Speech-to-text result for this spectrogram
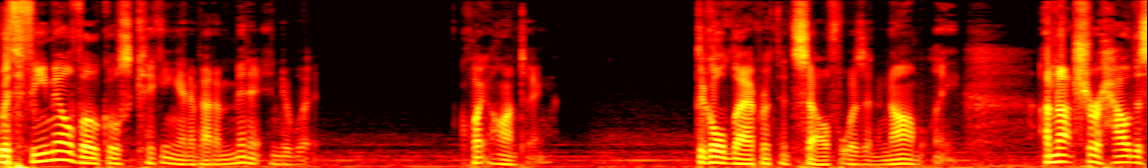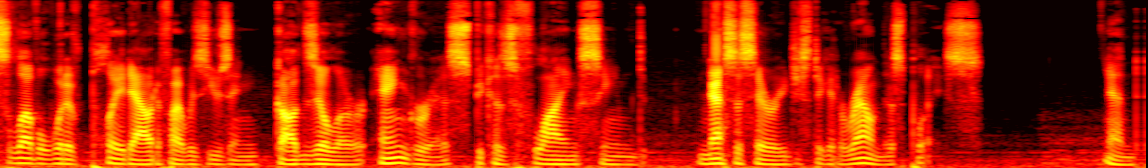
with female vocals kicking in about a minute into it. Quite haunting. The Gold Labyrinth itself was an anomaly. I'm not sure how this level would have played out if I was using Godzilla or Anguirus, because flying seemed necessary just to get around this place. And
